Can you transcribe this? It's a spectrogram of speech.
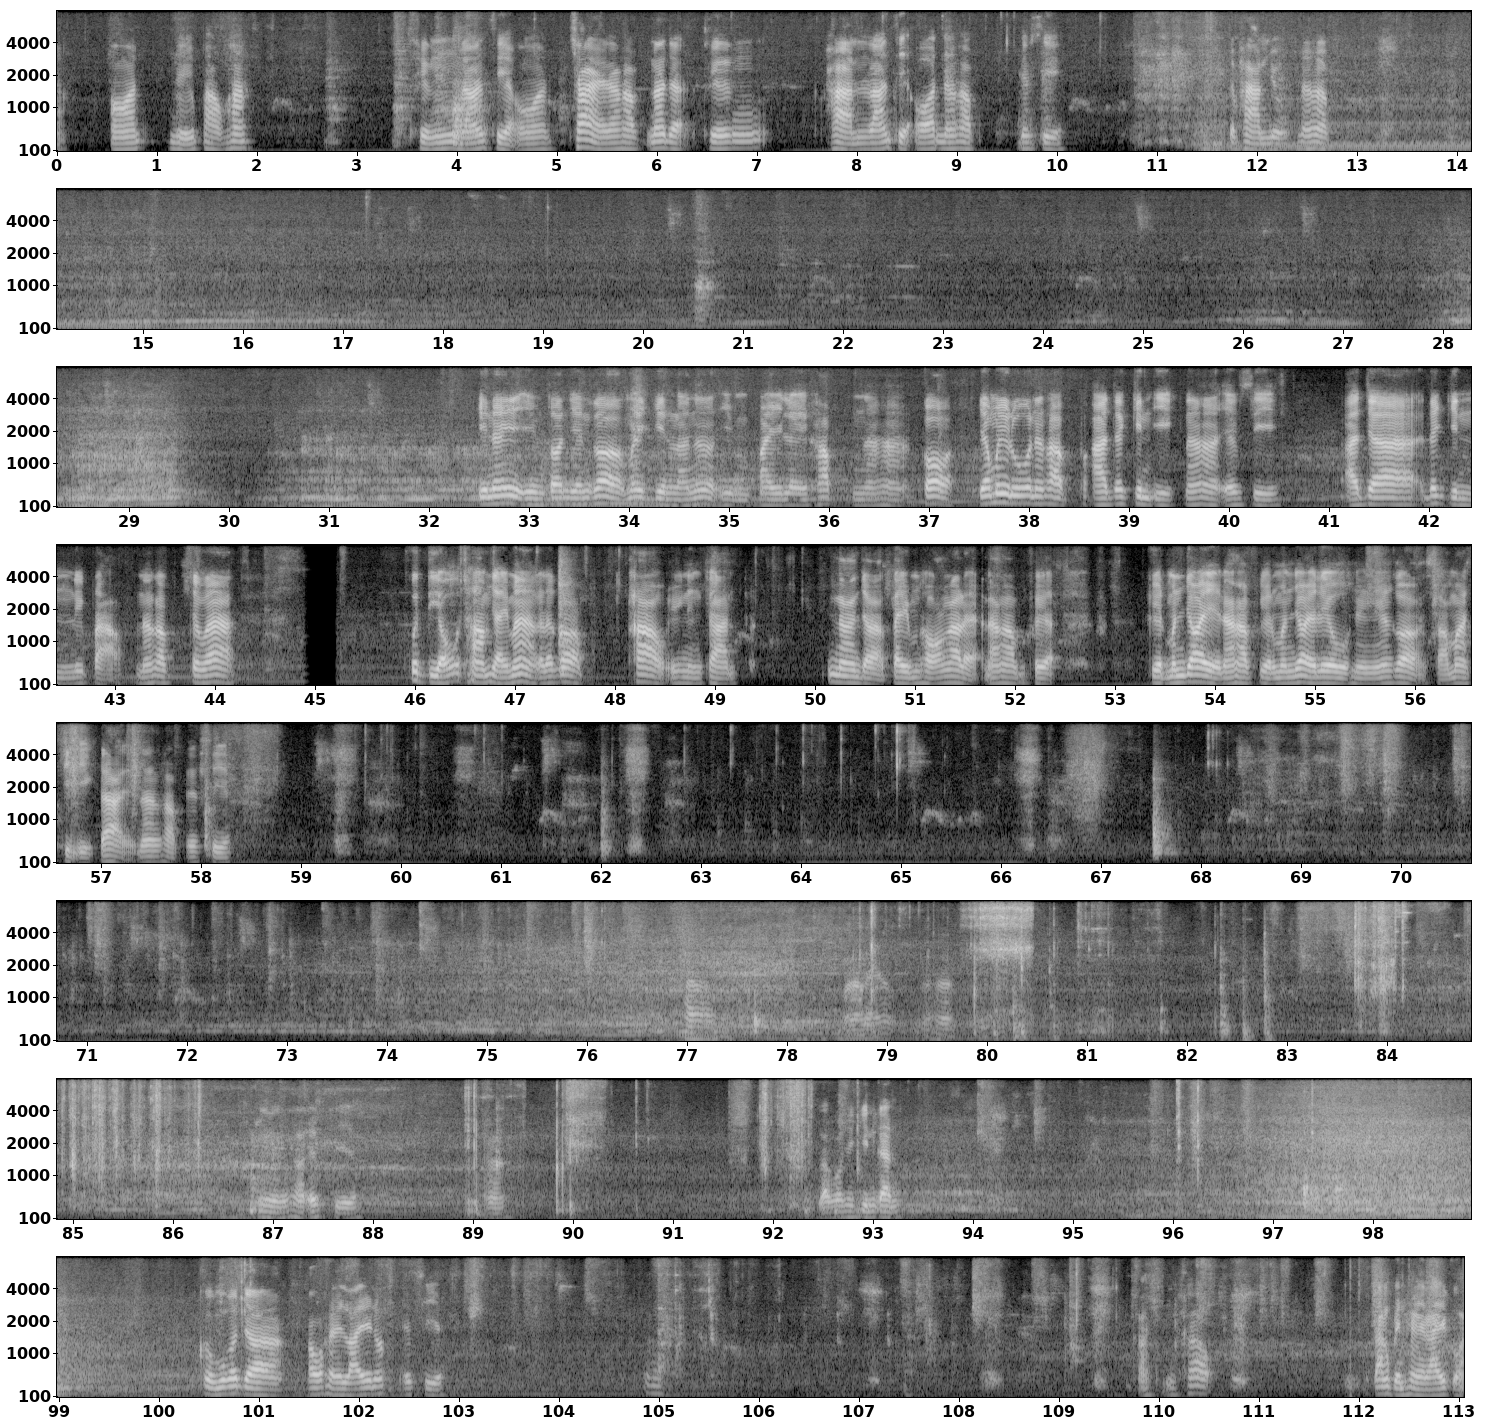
ออสหรือเปล่าคะ ถึงร้านเสียออสใช่นะครับ น่าจะถึงผ่านร้านเสียออสนะครับเอฟซีจะผ่านอยู่นะครับ กินให้อิ่มตอนเย็นก็ไม่กินแล้วเนอะอิ่มไปเลยครับนะฮะก็ยังไม่รู้นะครับ อาจจะกินอีกนะฮะ FC อาจจะได้กินหรือเปล่านะครับ แต่ว่าก๋วยเตี๋ยวชามใหญ่มากแล้วก็ข้าวอีกหนึ่งจานน่าจะเต็มท้องแล้วแหละนะครับเผื่อเกิดมันย่อยนะครับ เกิดมันย่อยเร็วอย่างเงี้ยก็สามารถกินอีกได้นะครับ FC ครับมาแล้วนะฮะนี่นะครับ FC อ่าเราก็จะกินกันผมก็จะเอาไฮไลท์เนาะ FC อะกินข้าว ตั้งเป็นไฮไลท์ก่อน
